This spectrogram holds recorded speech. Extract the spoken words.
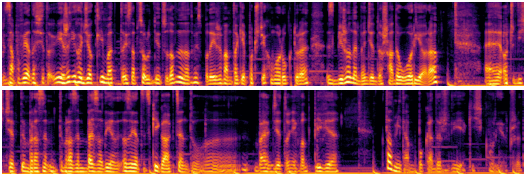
zapowiada się to, jeżeli chodzi o klimat, to jest absolutnie cudowne, natomiast podejrzewam takie poczucie humoru, które zbliżone będzie do Shadow Warriora. E, oczywiście tym razem, tym razem bez azjatyckiego akcentu. E, będzie to niewątpliwie kto mi tam puka do drzwi? Jakiś kurier przed.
